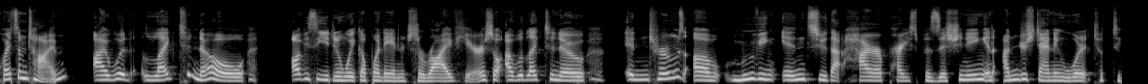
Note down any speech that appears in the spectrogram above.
quite some time. I would like to know obviously you didn't wake up one day and just arrive here. So I would like to know in terms of moving into that higher price positioning and understanding what it took to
